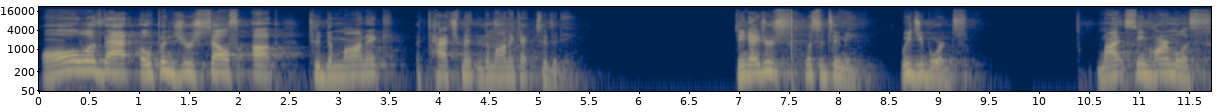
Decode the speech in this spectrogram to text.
All of that opens yourself up to demonic attachment and demonic activity. Teenagers, listen to me. Ouija boards might seem harmless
